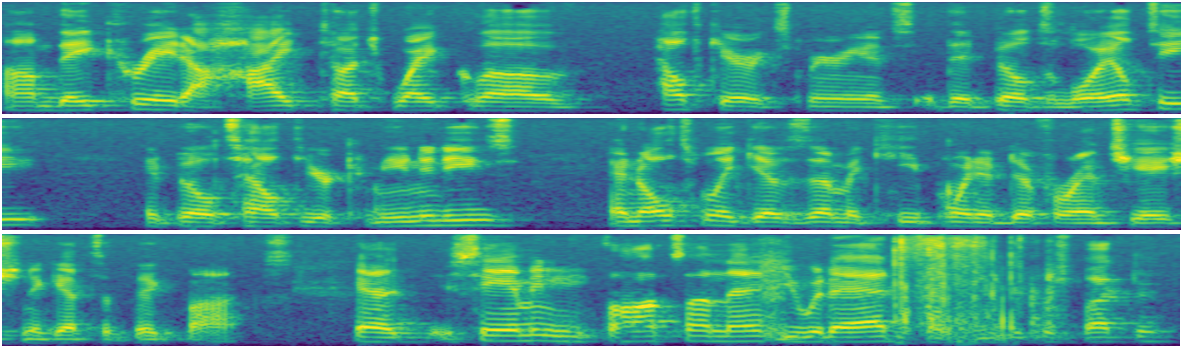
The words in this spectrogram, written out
Um, they create a high touch, white glove healthcare experience that builds loyalty, it builds healthier communities, and ultimately gives them a key point of differentiation against a big box. Yeah, Sam, any thoughts on that you would add from your perspective?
